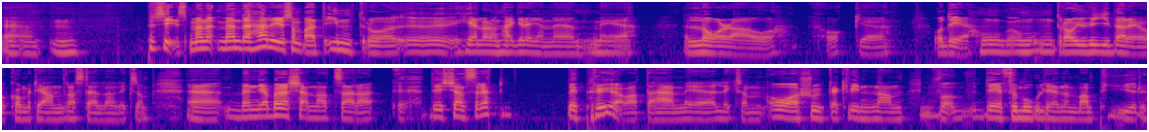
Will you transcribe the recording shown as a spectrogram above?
Uh, mm. Precis, men, men det här är ju som bara ett intro. Uh, hela den här grejen med, med Laura och, och, uh, och det. Hon, hon, drar ju vidare och kommer till andra ställen liksom. Eh, men jag börjar känna att så här, eh, det känns rätt beprövat det här med liksom, åh, sjuka kvinnan. Det är förmodligen en vampyr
